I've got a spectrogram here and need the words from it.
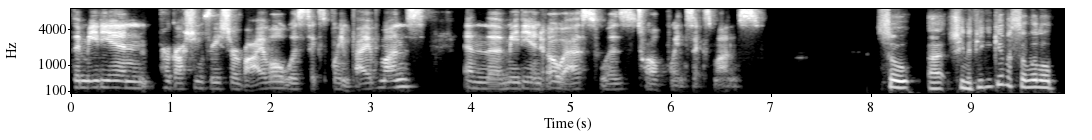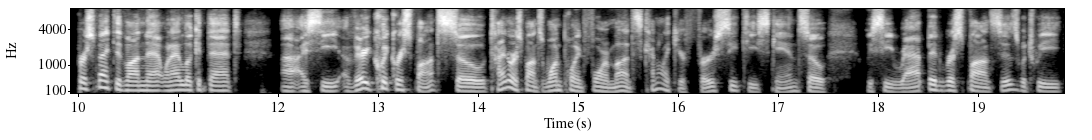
The median progression free survival was 6.5 months, and the median OS was 12.6 months. So, uh, Sheen, if you can give us a little perspective on that, when I look at that, uh, I see a very quick response. So, time response 1.4 months, kind of like your first CT scan. So, we see rapid responses, which we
